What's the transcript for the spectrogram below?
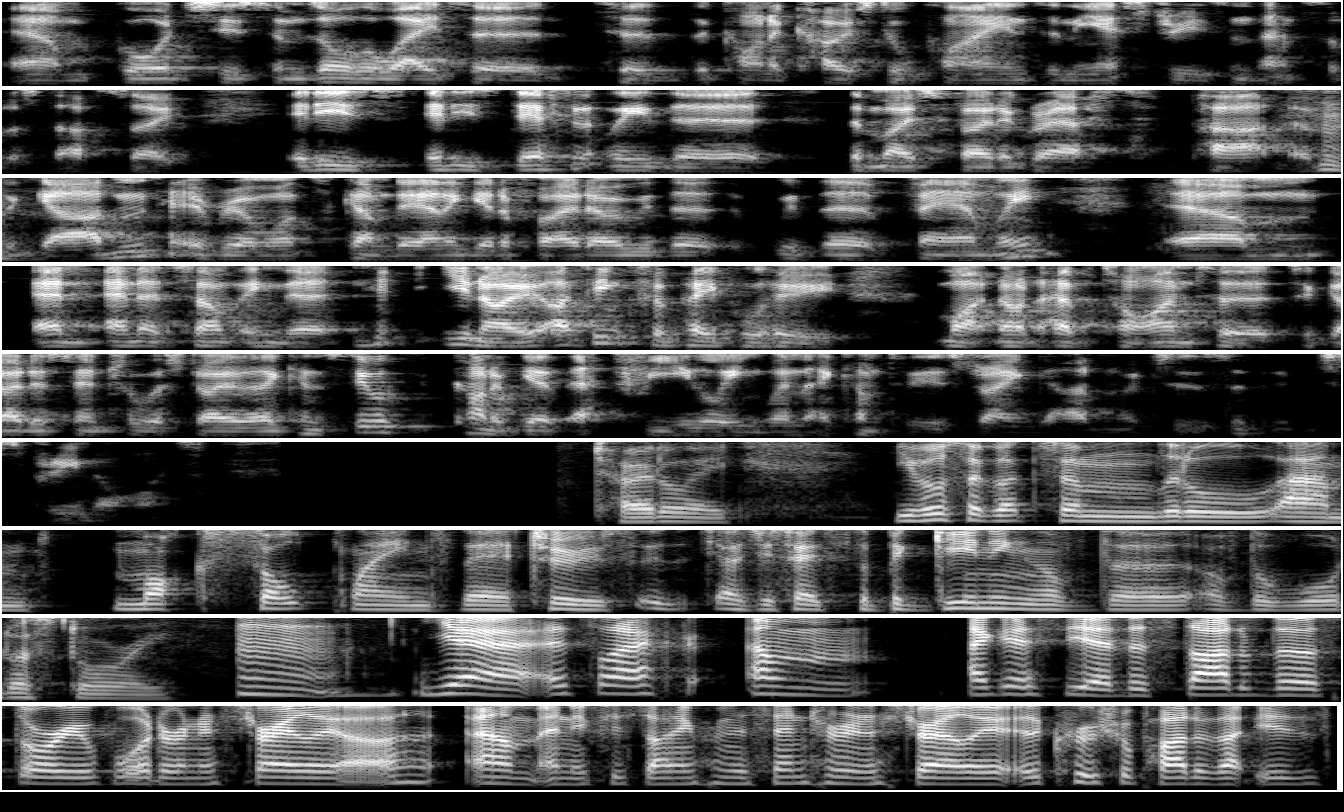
um, gorge systems, all the way to to the kind of coastal plains and the estuaries and that sort of stuff. So it is it is definitely the the most photographed part of the garden. Everyone wants to come down and get a photo with the with the family, um, and and it's something that you know I think for people who might not have time to to go to Central Australia, they can still kind of get that feeling when they come to the Australian Garden, which is which is pretty nice. Totally. You've also got some little um, mock salt plains there too. As you say, it's the beginning of the of the water story. Mm, yeah, it's like um, I guess yeah, the start of the story of water in Australia. Um, and if you're starting from the centre in Australia, a crucial part of that is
